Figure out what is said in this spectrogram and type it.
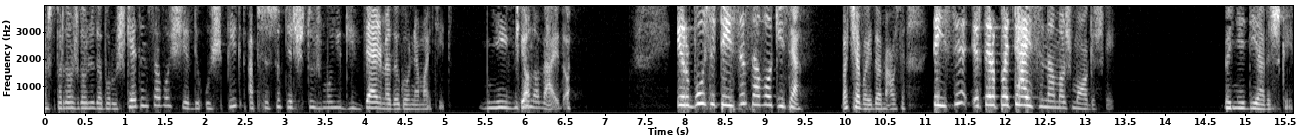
Aš supratau, aš galiu dabar užkėtinti savo širdį, užpykti, apsisukti ir šitų žmonių gyvenime daugiau nematyti. Nei vieno veido. Ir būsiu teisi savo akise. Va čia va įdomiausia. Teisi ir tai yra pateisinama žmogiškai. Bet ne dieviškai.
